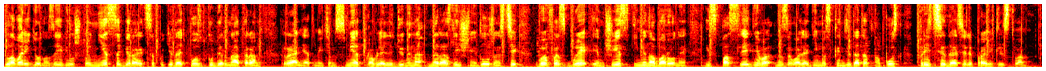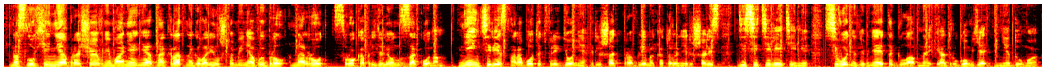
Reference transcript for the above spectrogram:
Глава региона заявил, что не собирается покидать пост губернатора. Ранее, отметим, СМИ отправляли Дюмина на различные должности в ФСБ, МЧС и Минобороны. Из последнего называли одним из кандидатов на пост председателя правительства. На слухи не обращая внимания, неоднократно говорил, что меня выбрал народ. Срок определен законом. Мне интересно работать работать в регионе, решать проблемы, которые не решались десятилетиями. Сегодня для меня это главное, и о другом я не думаю,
